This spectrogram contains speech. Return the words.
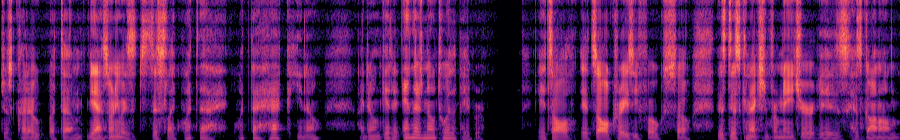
just cut out. But um, yeah. So, anyways, it's just like what the what the heck, you know? I don't get it. And there's no toilet paper. It's all it's all crazy, folks. So this disconnection from nature is has gone on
